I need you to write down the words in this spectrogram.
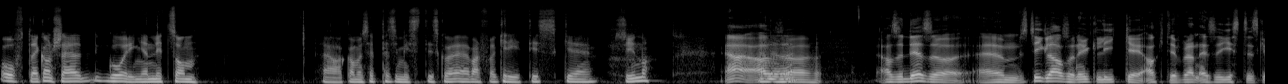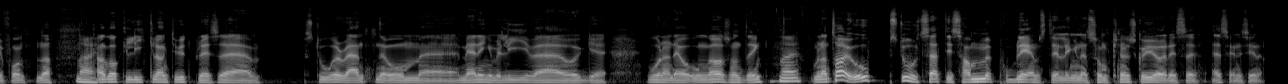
Og ofte kanskje går inn i en litt sånn ja, kan man si pessimistisk og i hvert fall kritisk øh, syn. da. Ja, altså, altså det så um, Stig Larsson er ikke like aktiv på den essayistiske fronten. Han går ikke like langt ut på disse eh, store rantene om uh, meningen med livet og uh, hvordan det er å ha unger og sånne ting. Nei. Men han tar jo opp stort sett de samme problemstillingene som Knausgård gjør i disse essayene sine.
